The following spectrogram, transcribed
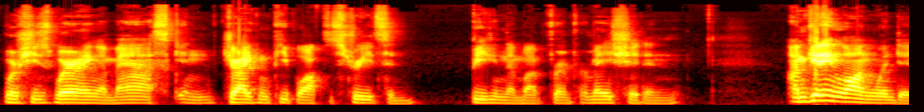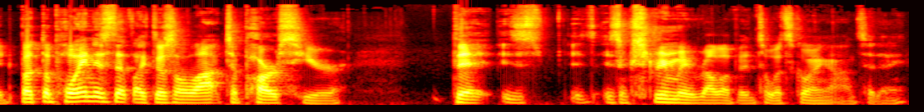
where she's wearing a mask and dragging people off the streets and beating them up for information and i'm getting long-winded but the point is that like there's a lot to parse here that is is, is extremely relevant to what's going on today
